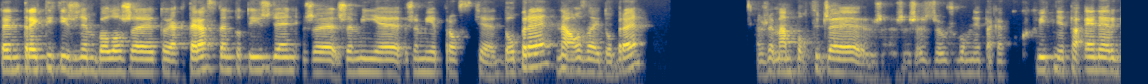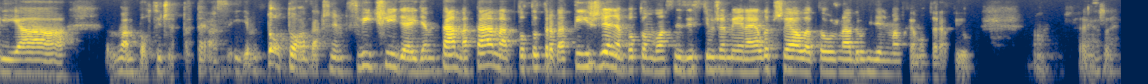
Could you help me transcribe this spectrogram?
ten tretí týždeň bolo, že to jak teraz tento týždeň, že, že, mi, je, že mi je proste dobre, naozaj dobre, že mám pocit, že, že, že, že už vo mne tak ako kvitne tá energia, mám pocit, že to teraz idem toto a začnem cvičiť a idem tam a tam a toto trvá týždeň a potom vlastne zistím, že mi je najlepšie, ale to už na druhý deň mám chemoterapiu. No, takže.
